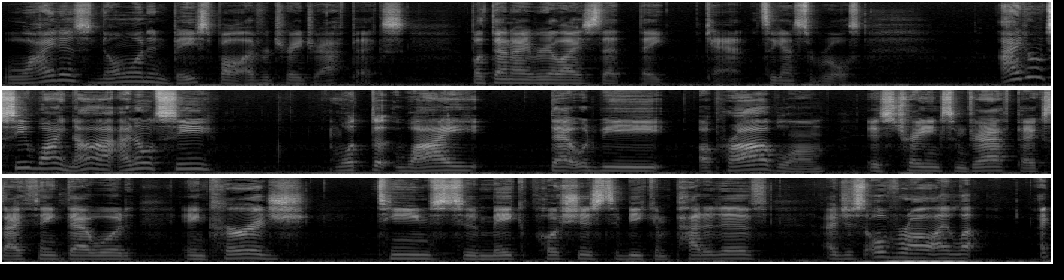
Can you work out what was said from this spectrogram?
why does no one in baseball ever trade draft picks? But then I realized that they can't. It's against the rules. I don't see why not. I don't see what the why that would be a problem is trading some draft picks. I think that would encourage teams to make pushes to be competitive. I just overall I let I,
